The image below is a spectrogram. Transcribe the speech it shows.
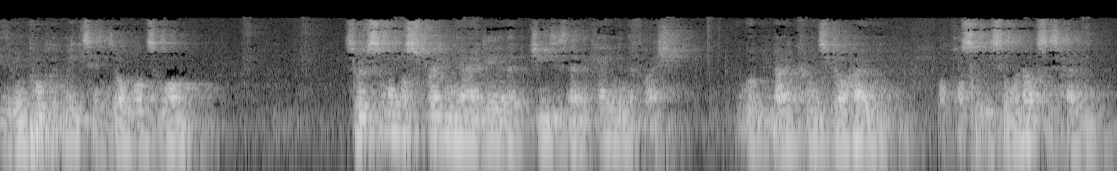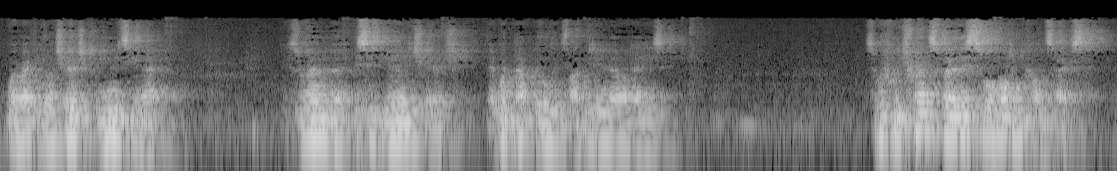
either in public meetings or one to one. So if someone was spreading the idea that Jesus never came in the flesh, it would be by coming to your home, or possibly someone else's home, wherever your church community met. Because remember, this is the early church. They wouldn't have buildings like we do nowadays. So if we transfer this to a modern context,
